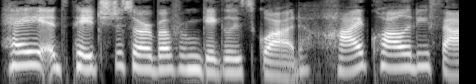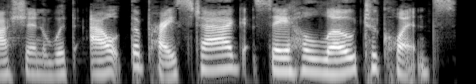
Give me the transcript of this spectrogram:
Hey, it's Paige DeSorbo from Giggly Squad. High quality fashion without the price tag. Say hello to Quince.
